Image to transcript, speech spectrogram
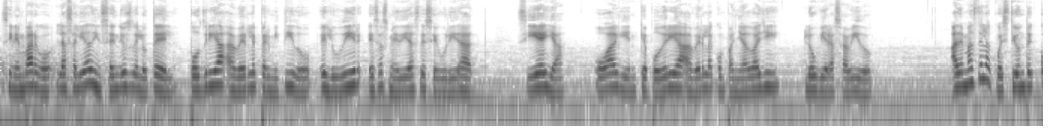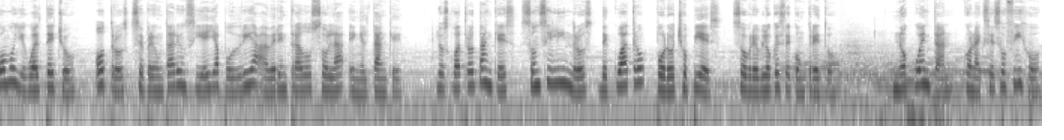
Sin embargo, la salida de incendios del hotel podría haberle permitido eludir esas medidas de seguridad si ella o alguien que podría haberla acompañado allí lo hubiera sabido. Además de la cuestión de cómo llegó al techo, otros se preguntaron si ella podría haber entrado sola en el tanque. Los cuatro tanques son cilindros de 4 por 8 pies sobre bloques de concreto. No cuentan con acceso fijo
